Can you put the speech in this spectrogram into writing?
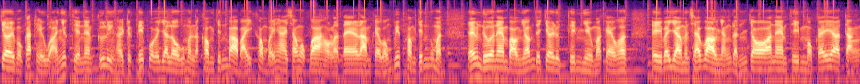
chơi một cách hiệu quả nhất thì anh em cứ liên hệ trực tiếp qua cái Zalo của mình là 0937072613 hoặc là Telegram kèo bóng VIP 09 của mình. Để mình đưa anh em vào nhóm để chơi được thêm nhiều mã kèo hơn. Thì bây giờ mình sẽ vào nhận định cho anh em thêm một cái à, trận.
